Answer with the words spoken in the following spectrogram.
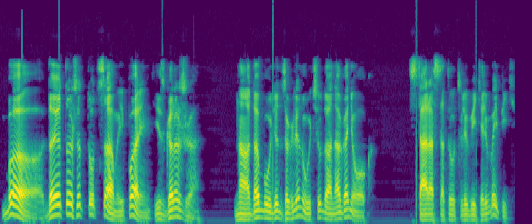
Ба, да это же тот самый парень из гаража. Надо будет заглянуть сюда на огонек. Староста тут любитель выпить.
